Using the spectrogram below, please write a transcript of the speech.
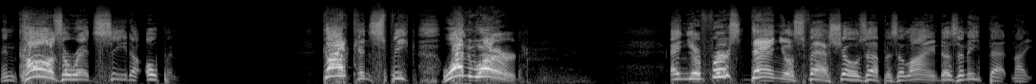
and cause a Red Sea to open. God can speak one word, and your first Daniel's fast shows up as a lion doesn't eat that night.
